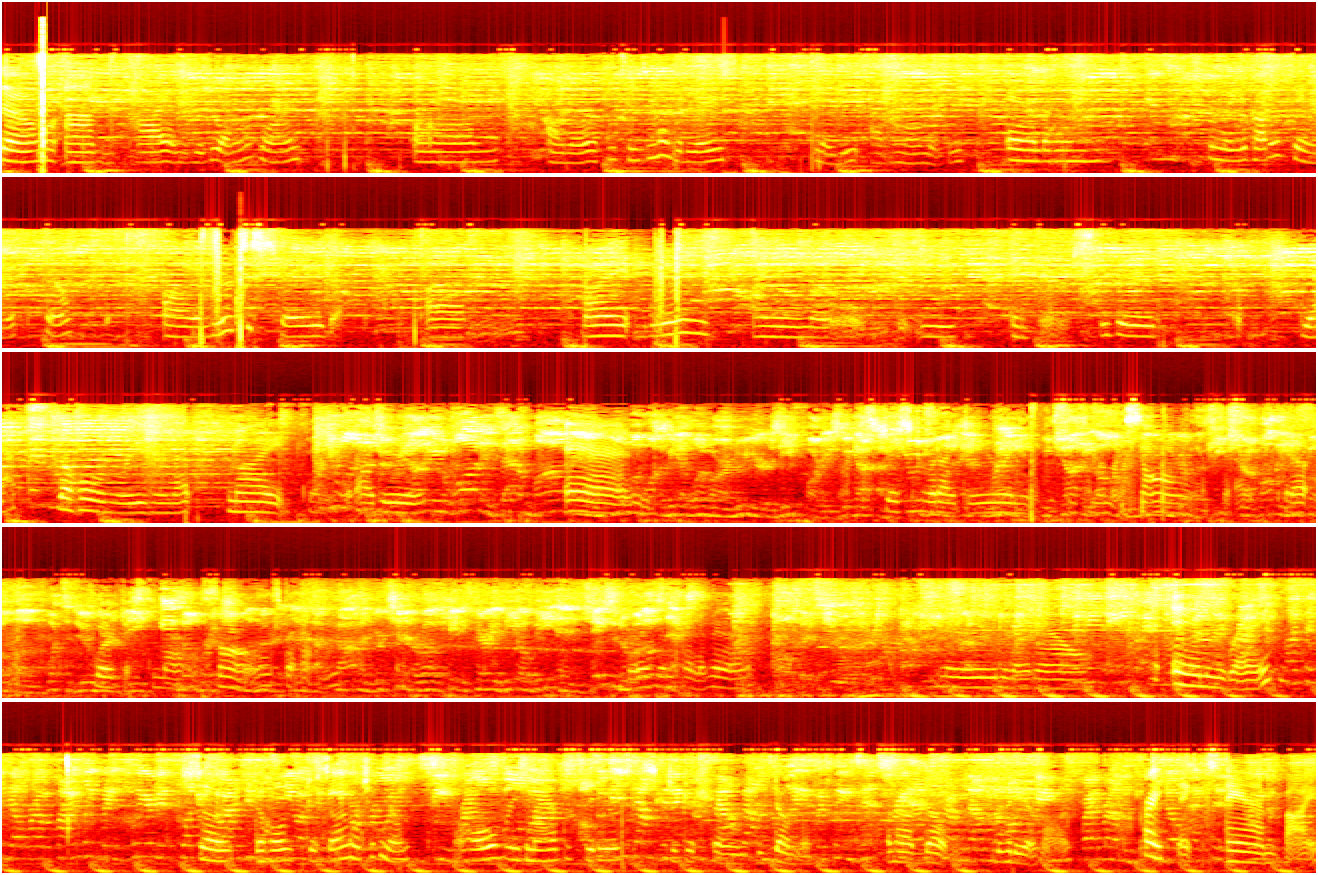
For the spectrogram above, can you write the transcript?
So, um, hi, I'm one. Um, I know if you've seen some my videos, maybe, I don't know, maybe. And, um, you know, you're probably seeing this now. I'm here to say that, um, my videos, I know that you think they're stupid. That's the whole reason. That's my thing that do. And it's just what I do and some of my songs that I put up. They're just small songs, but um, live in kind of a mood right now. Anyway, so the whole, just so you to know, the whole reason I have this video is to just show the dumbness of how dumb the videos are. Alright, thanks, and bye.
